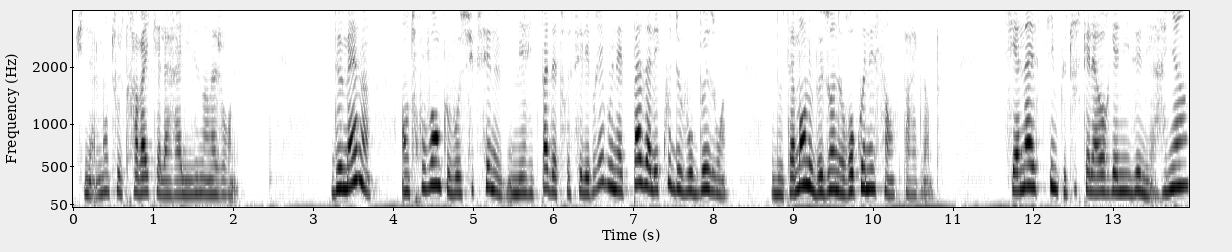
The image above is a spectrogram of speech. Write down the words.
finalement tout le travail qu'elle a réalisé dans la journée. De même, en trouvant que vos succès ne méritent pas d'être célébrés, vous n'êtes pas à l'écoute de vos besoins, et notamment le besoin de reconnaissance par exemple. Si Anna estime que tout ce qu'elle a organisé n'est rien,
